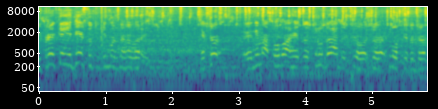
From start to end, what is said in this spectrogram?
І про яке єдинство тоді можна говорити? Якщо е, нема поваги до труда, до цього, що хлопці тут раз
